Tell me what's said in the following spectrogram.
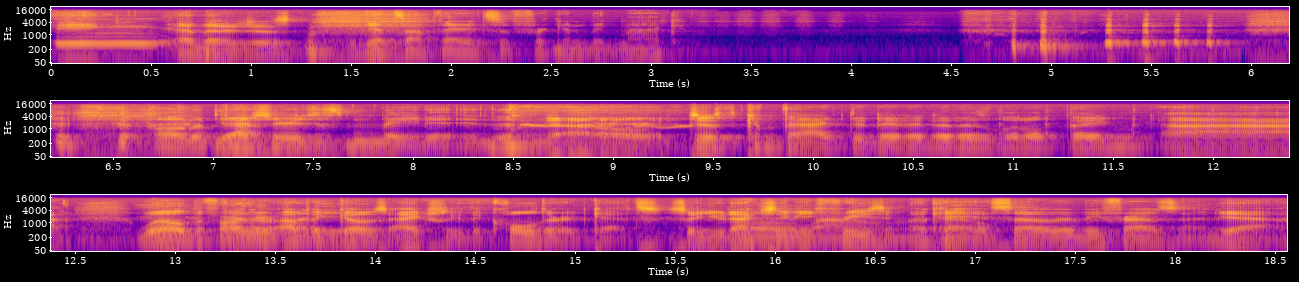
bing, and then it just It gets up there, it's a freaking Big Mac. All the Yeah. pressure just made it. no, just compacted it into this little thing. Uh, well, the farther up funny. it goes, actually, the colder it gets. So you'd actually Oh, be wow. freezing the Okay, cow. so it would be frozen. Yeah.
